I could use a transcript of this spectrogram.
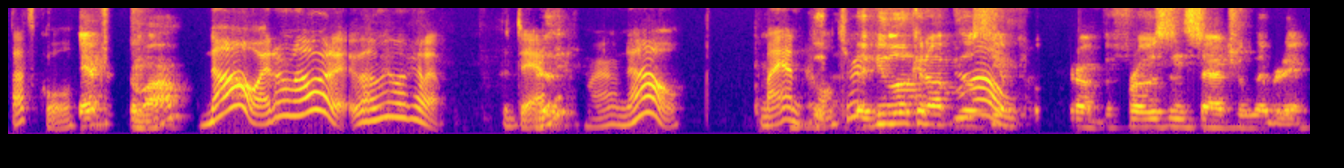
That's cool. After tomorrow, No, I don't know it. Let me look it up. The day after Really? tomorrow. No. My uncultured. if you look it up, you'll see a picture of the frozen Statue of Liberty.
